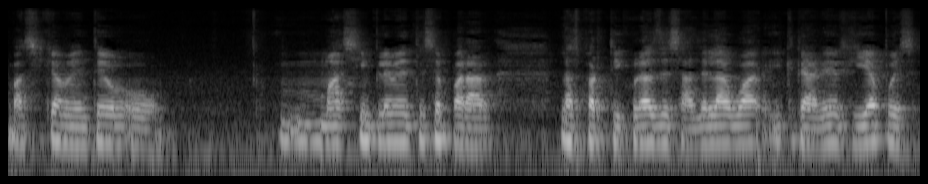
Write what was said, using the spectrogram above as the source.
básicamente o más simplemente separar las partículas de sal del agua y crear energía, pues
